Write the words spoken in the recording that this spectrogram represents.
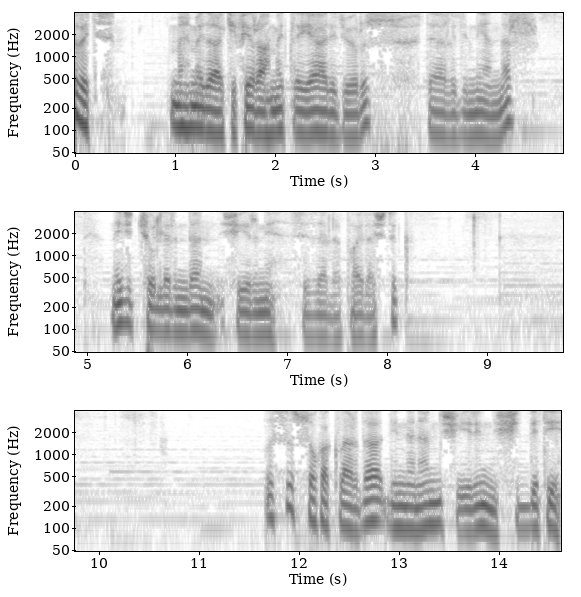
Evet, Mehmet Akif'i rahmetle yad ediyoruz değerli dinleyenler. Necit Çöllerinden şiirini sizlerle paylaştık. Issız sokaklarda dinlenen şiirin şiddeti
